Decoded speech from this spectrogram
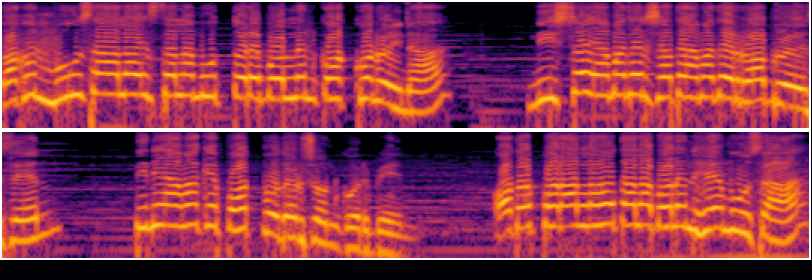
তখন মুসা আলাহিসাল্লাম উত্তরে বললেন কখনোই না। নিশ্চয়ই আমাদের সাথে আমাদের রব রয়েছেন। তিনি আমাকে পথ প্রদর্শন করবেন। অতঃপর আল্লাহ তাআলা বলেন, হে মুসা,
